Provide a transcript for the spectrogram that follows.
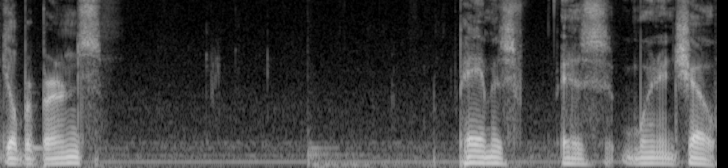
Gilbert Burns, pay him his, his win and show.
